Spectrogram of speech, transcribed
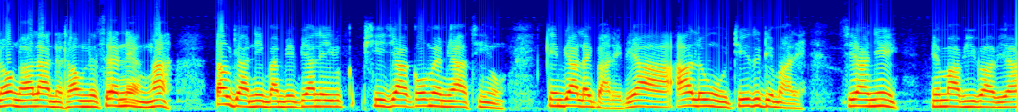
လော9လ2025တောက်ကြနေပါပြီပြန်လဲဖြေကြကောမဲ့များအစီအုံတင်ပြလိုက်ပါတယ်ဗျာအားလုံးကိုကျေးဇူးတင်ပါတယ်ဆရာကြီးမြန်မာပြည်ပါဗျာ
